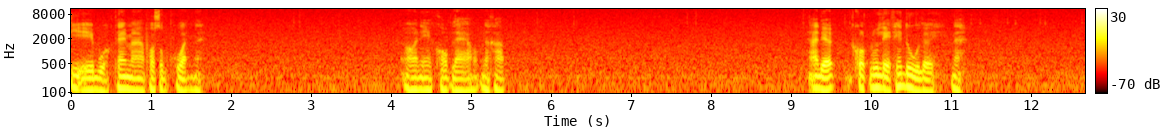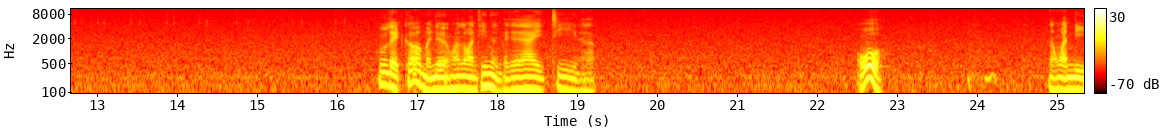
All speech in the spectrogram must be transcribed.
GA บวกได้มาพอสมควรนะอ๋อนี่ครบแล้วนะครับอะเดี๋ยวกดรูเลทให้ดูเลยนะรูเลทก็เหมือนเดิมว่ารางวัลที่หนึ่งก็จะได้ที่นะครับ โอ้รางวัลดี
